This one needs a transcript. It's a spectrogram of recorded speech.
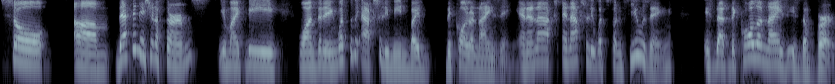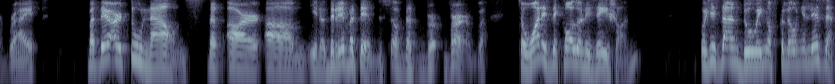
So um, definition of terms, you might be wondering, what do we actually mean by decolonizing? And, and actually what's confusing is that decolonize is the verb, right? But there are two nouns that are, um, you know, derivatives of that ver verb. So one is decolonization, which is the undoing of colonialism.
